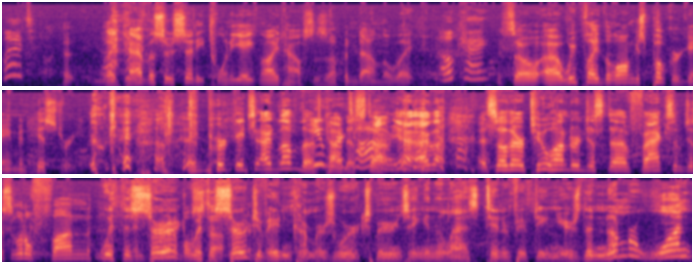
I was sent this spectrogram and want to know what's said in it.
What? Uh, Lake Havasu City, 28 lighthouses up and down the lake. Okay. So uh, we played the longest poker game in history. Okay. Birdcage, I love those You kind of worked stuff. hard. Yeah, I lo- so there are 200 just uh, facts of just a little fun With the surge, with the stuff. surge of incomers we're experiencing in the last ten or fifteen years, the number one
